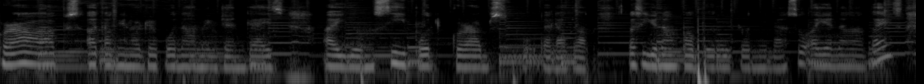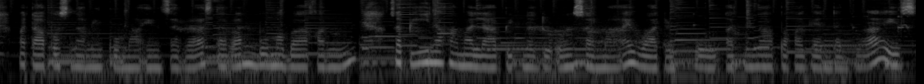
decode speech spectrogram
crabs at ang in-order po namin dyan guys ay yung seafood crabs po talaga. Kasi yun ang paborito nila. So ayan na nga guys. Matapos namin kumain sa restaurant bumaba kami sa pinakamalapit na doon sa may waterfall at napakaganda guys.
